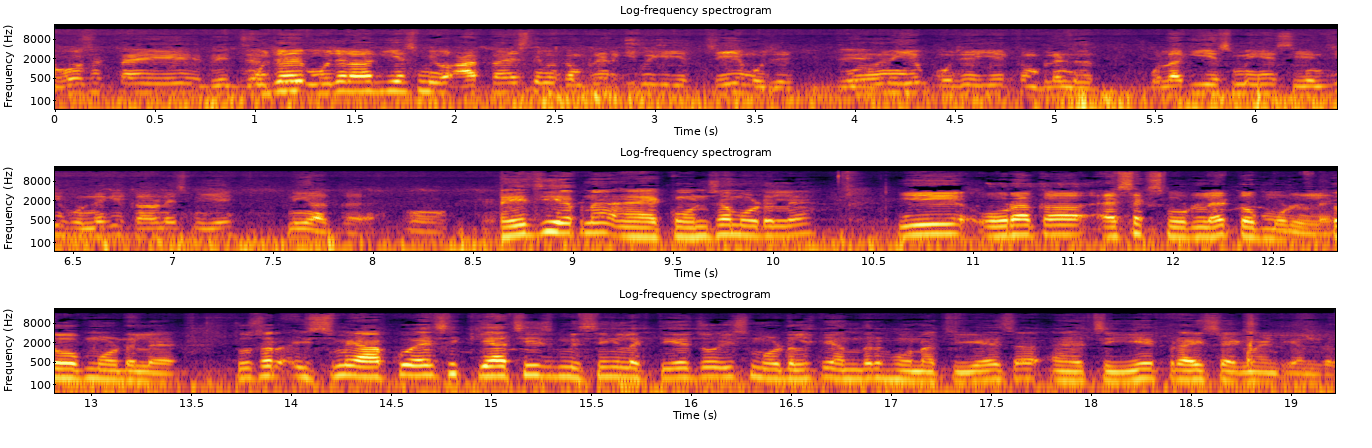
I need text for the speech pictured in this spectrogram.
हो सकता है ये मुझे मुझे लगा कि इसमें आता है इसलिए मैं कंप्लेंट की भी ये चाहिए मुझे। उन्होंने ये मुझे ये कंप्लेंट बोला कि इसमें ये सीएनजी होने के कारण इसमें ये नहीं आता है। ओके। जी अपना कौन सा मॉडल है? ये ओरा का एस एक्स मॉडल है टॉप मॉडल है। टॉप मॉडल है। तो सर इसमें आपको ऐसी क्या चीज़ मिसिंग लगती है जो इस मॉडल के अंदर होना चाहिए ऐसा चाहिए प्राइस सेगमेंट के अंदर?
